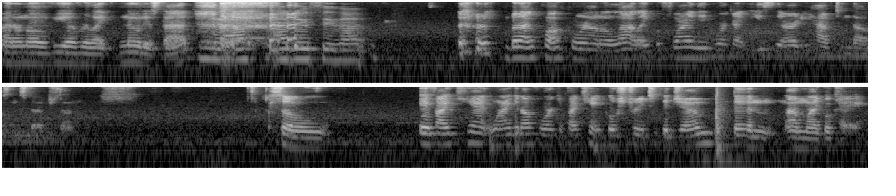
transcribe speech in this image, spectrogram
I don't know if you ever like noticed that. Yeah, I do see that. but I walk around a lot. Like before I leave work, I easily already have ten thousand steps done. So, if I can't, when I get off work, if I can't go straight to the gym, then I'm like, okay.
